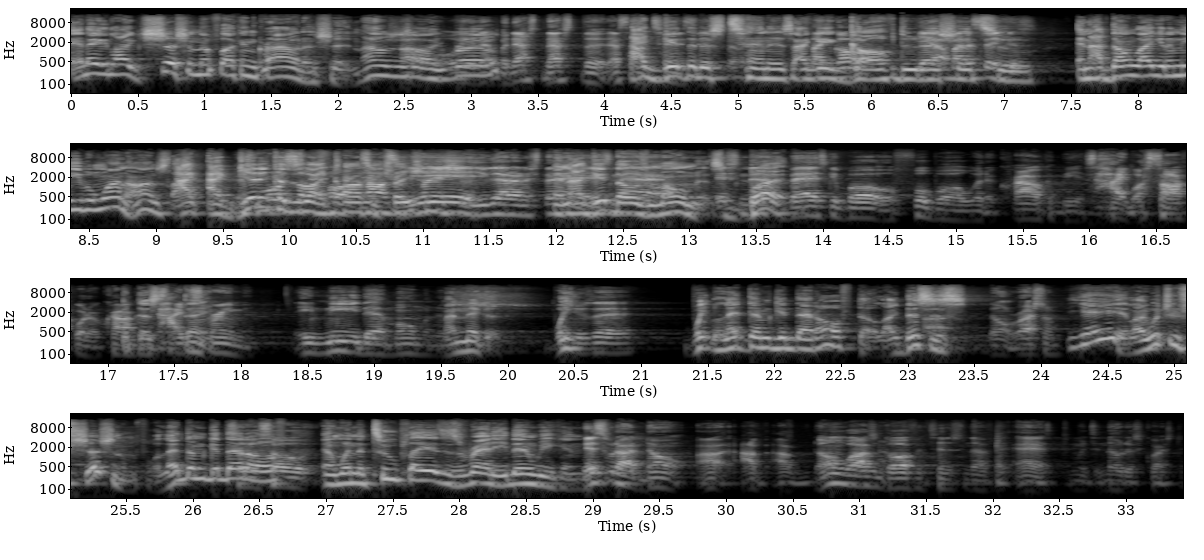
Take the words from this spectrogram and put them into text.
And they like shushing the fucking crowd and shit. And I was just like, bro, Oh, yeah, but that's that's the that's how I get that it's though. tennis. I get like golf. do Yeah, that shit too. this. And I don't like it in either one. Honestly, I, I get it because it's like concentration. Yeah, you gotta understand. And I get those not- moments, It's not but- basketball or football where the crowd can be as hype or soccer where the crowd can be that's hype thing. screaming. They need that moment. My nigga, What wait. Wait, let them get that off though. Like this is Don't rush them. yeah. Like what you shushing them for? Let them get that So- off. so- and when the two players is ready, then we can. This is what I don't. I I, I don't watch golf and tennis enough to ask me to know this question.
